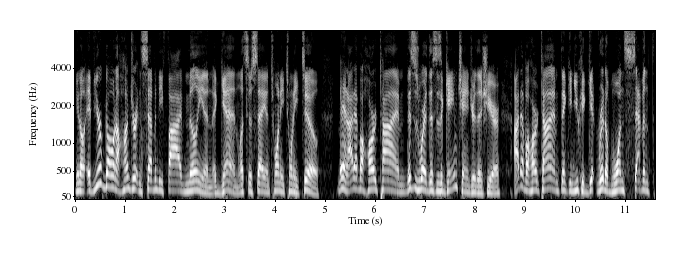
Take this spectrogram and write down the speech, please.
You know, if you're going 175 million again, let's just say in 2022, man, I'd have a hard time. This is where this is a game changer this year. I'd have a hard time thinking you could get rid of one seventh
